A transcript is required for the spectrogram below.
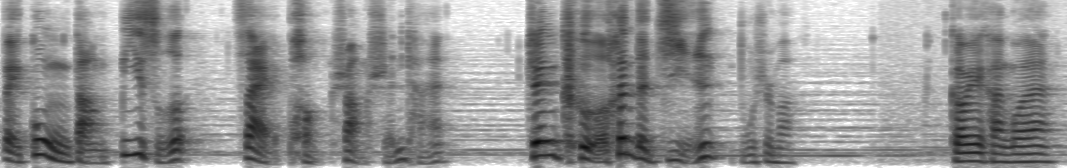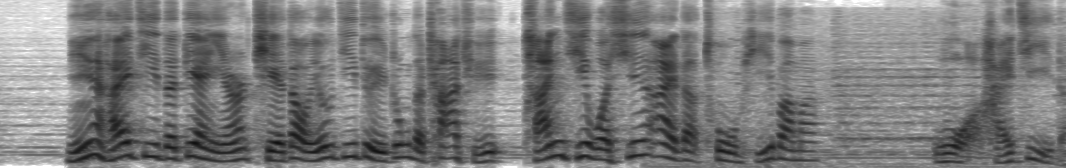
被共党逼死，再捧上神坛，真可恨的紧，不是吗？各位看官，您还记得电影《铁道游击队》中的插曲《弹起我心爱的土琵琶》吗？我还记得。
